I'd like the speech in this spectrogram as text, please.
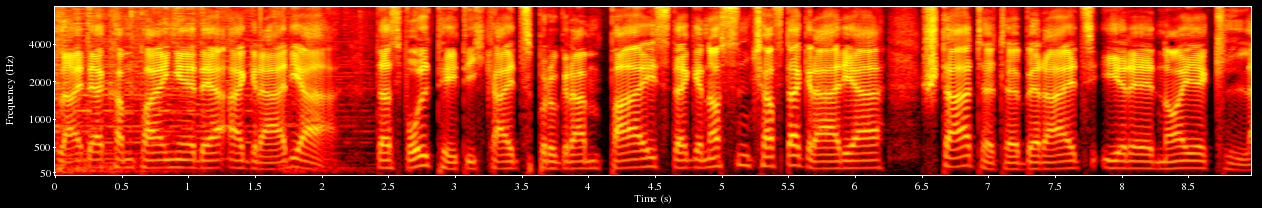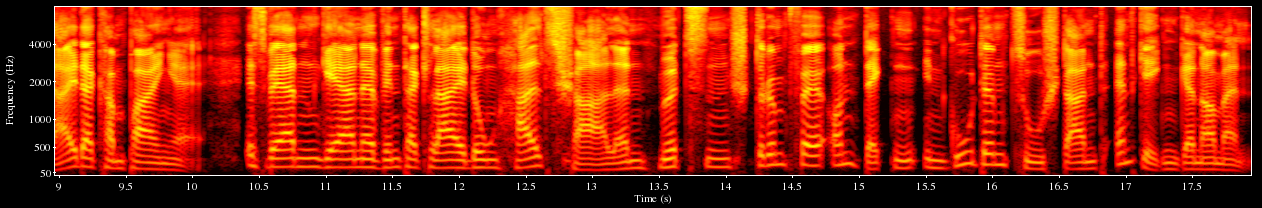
Kleiderkampagne der Agraria. Das Wohltätigkeitsprogramm PAIS der Genossenschaft Agraria startete bereits ihre neue Kleiderkampagne. Es werden gerne Winterkleidung, Halsschalen, Mützen, Strümpfe und Decken in gutem Zustand entgegengenommen.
